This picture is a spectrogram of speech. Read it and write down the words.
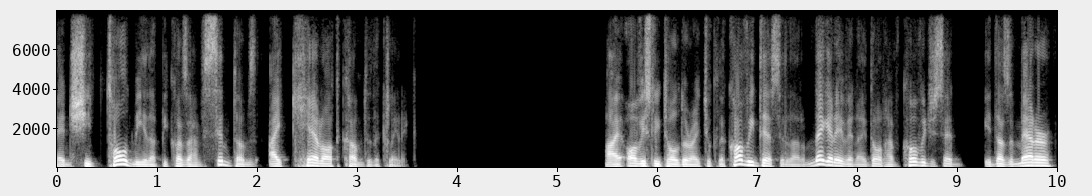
And she told me that because I have symptoms, I cannot come to the clinic. I obviously told her I took the COVID test and I'm negative and I don't have COVID. She said, it doesn't matter.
